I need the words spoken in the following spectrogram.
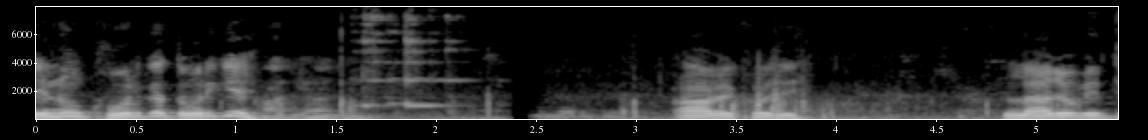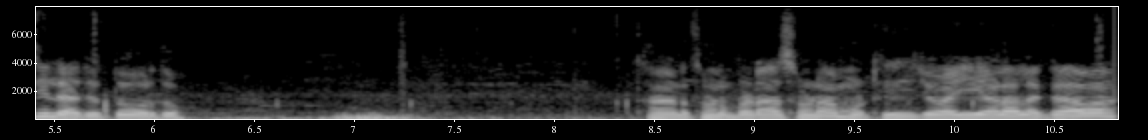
ਇਹਨੂੰ ਖੋਲ ਕੇ ਤੋਰੀਏ? ਹਾਂਜੀ ਹਾਂਜੀ। ਆਹ ਵੇਖੋ ਜੀ। ਲੈ ਜਾਓ ਵੀਰ ਜੀ ਲੈ ਜਾਓ ਤੋਰ ਦੋ। ਥਣ ਥਣ ਬੜਾ ਸੋਹਣਾ ਮੁੱਠੀ ਦੀ ਚਵਾਈ ਵਾਲਾ ਲੱਗਾ ਵਾ।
